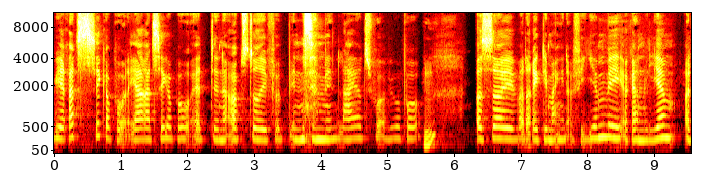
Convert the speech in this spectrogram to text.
vi er ret sikker på, eller jeg er ret sikker på, at den er opstået i forbindelse med en lejretur, vi var på. Mm. Og så øh, var der rigtig mange, der fik hjemmevæg og gerne ville hjem, og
